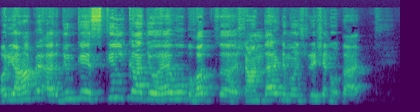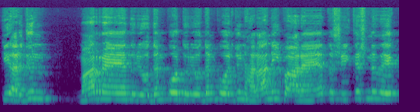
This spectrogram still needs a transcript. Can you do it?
और यहाँ पे अर्जुन के स्किल का जो है वो बहुत शानदार डेमोन्स्ट्रेशन होता है कि अर्जुन मार रहे हैं दुर्योधन को और दुर्योधन को अर्जुन हरा नहीं पा रहे हैं तो श्री कृष्ण एक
